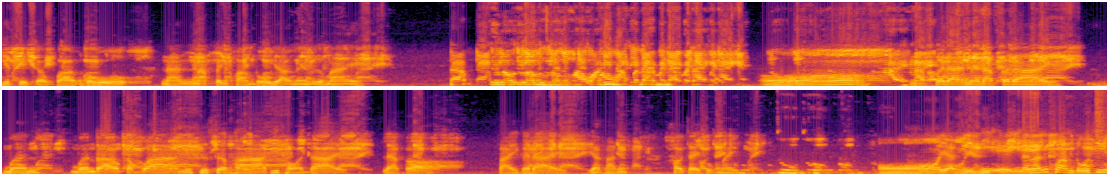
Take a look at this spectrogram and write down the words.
ยึดติดกับความรู้ นั้นนับเป็นความรู้อย่างหนึ่งหรือไม่นับคือเราเราอยู่ในสภาวะที่นับก็ได้ไม่นับก็ได้ไงอ๋อนับก็ได้ไม่นับก็ได้ เหมือนเหมือนเรากับว่านี่คือเสื้อผ้าที่ถอดได้ แล้วก็ ใส่ก็ได้ อย่างนั้นเข้าใจถูกไหมถูกถูกถูกอ๋อ อย่างนี้นี่เอง ดังนั้นความรู้ที่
